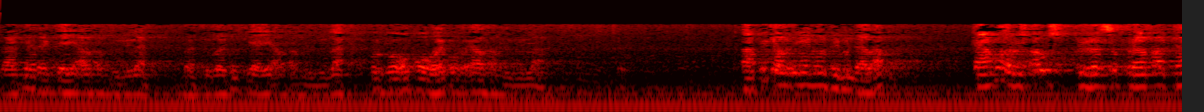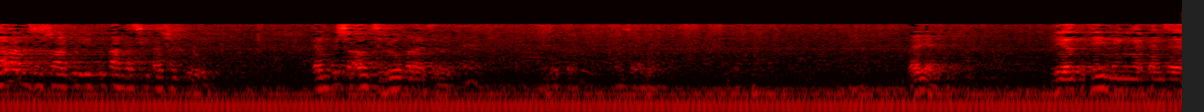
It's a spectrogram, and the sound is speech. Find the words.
Pati ada Kiai Alhamdulillah. Batu itu Kiai Alhamdulillah. Pokoknya ya pokoknya Alhamdulillah. Tapi kalau ingin lebih mendalam, kamu harus tahu seberapa dalam sesuatu itu pantas kita syukuri. Dan itu soal jeruk para jeruk. Bayar. Dia tadi mengingatkan saya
